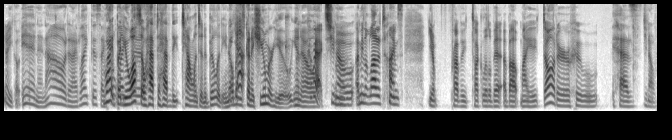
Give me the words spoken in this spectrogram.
you know, you go in and out, and I like this. I right? But like you also have to have the talent and ability. Nobody's Yeah. going to humor you. You know, Correct. You Mm-hmm. know, I mean, a lot of times, you know, probably talk a little bit about my daughter who has, you know,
